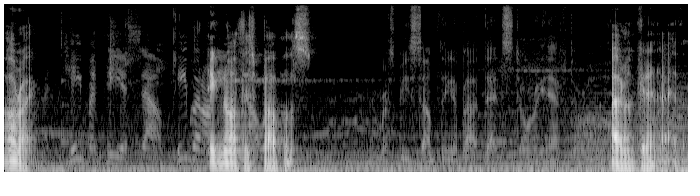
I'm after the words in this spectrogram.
Alright. Ignore these bubbles. There must be something about that story after all. I don't get it either.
